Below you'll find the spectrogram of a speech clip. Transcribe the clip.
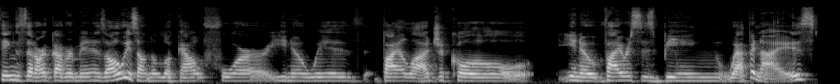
things that our government is always on the lookout for, you know, with biological you know, viruses being weaponized.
